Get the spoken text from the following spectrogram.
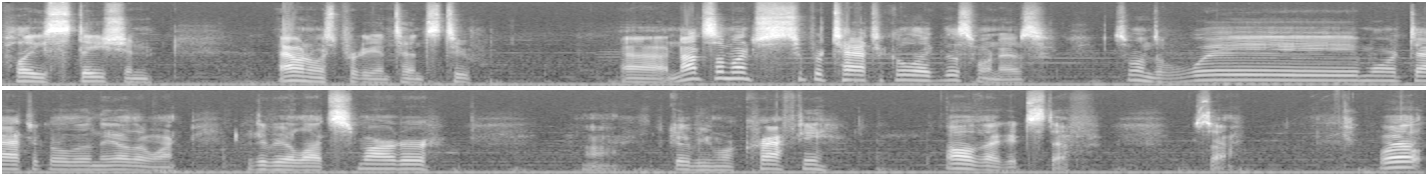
PlayStation. That one was pretty intense too. Uh, not so much super tactical like this one is. This one's way more tactical than the other one. Gonna be a lot smarter. Uh, it's gonna be more crafty. All that good stuff. So, well,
